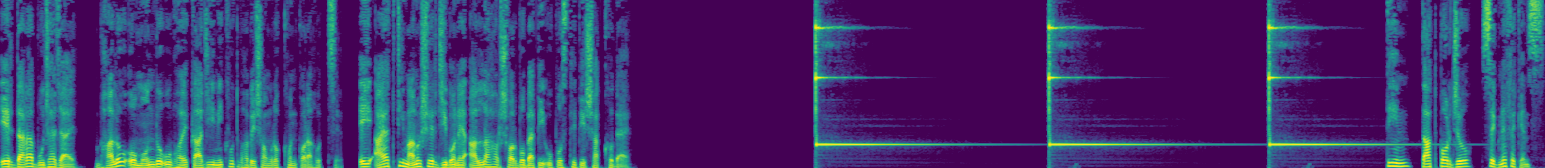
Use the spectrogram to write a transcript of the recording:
এর দ্বারা বোঝা যায়, ভালো ও মন্দ উভয় কাজই নিখুঁতভাবে সংরক্ষণ করা হচ্ছে। এই আয়াতটি মানুষের জীবনে আল্লাহর সর্বব্যাপী উপস্থিতির সাক্ষ্য দেয়। তিন, তাৎপর্য সিগনিফিকেন্স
